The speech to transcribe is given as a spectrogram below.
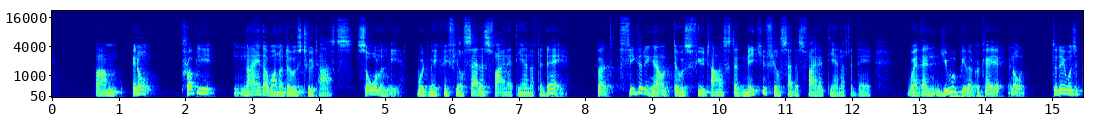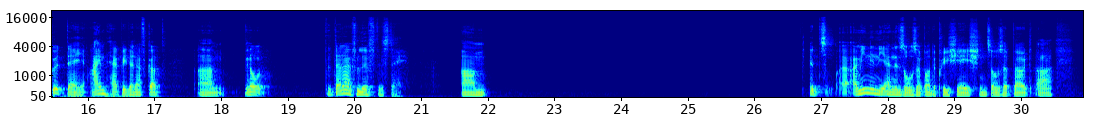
Um, you know, probably neither one of those two tasks solely would make me feel satisfied at the end of the day. But figuring out those few tasks that make you feel satisfied at the end of the day, where then you would be like, okay, you know, today was a good day. I'm happy that I've got, um, you know, that I've lived this day. Um, it's, I mean, in the end, it's also about appreciation. It's also about, uh,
